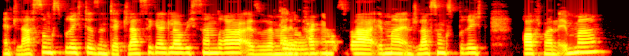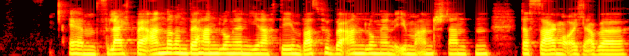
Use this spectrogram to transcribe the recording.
Entlassungsberichte sind der Klassiker, glaube ich, Sandra. Also wenn man genau. im Krankenhaus war, immer Entlassungsbericht braucht man immer. Ähm, vielleicht bei anderen Behandlungen, je nachdem, was für Behandlungen eben anstanden. Das sagen euch aber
